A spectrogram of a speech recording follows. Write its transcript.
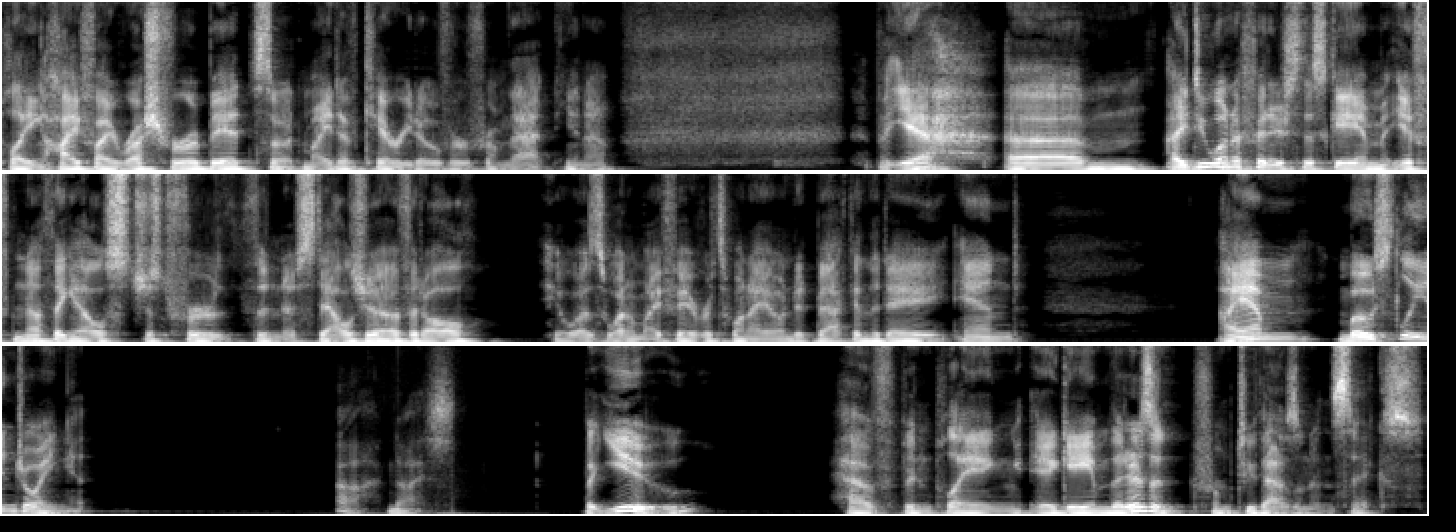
playing Hi-Fi Rush for a bit, so it might have carried over from that, you know. But yeah, um, I do want to finish this game, if nothing else, just for the nostalgia of it all. It was one of my favorites when I owned it back in the day, and I am mostly enjoying it. Ah, nice. But you have been playing a game that isn't from 2006.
